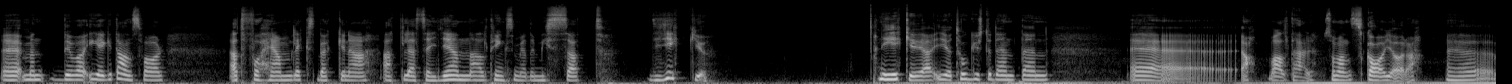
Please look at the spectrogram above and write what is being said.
Eh, men det var eget ansvar att få hem läxböckerna, att läsa igen allting som jag hade missat. Det gick ju. Det gick ju. Jag, jag tog ju studenten eh, ja, och allt det här som man ska göra. Eh,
